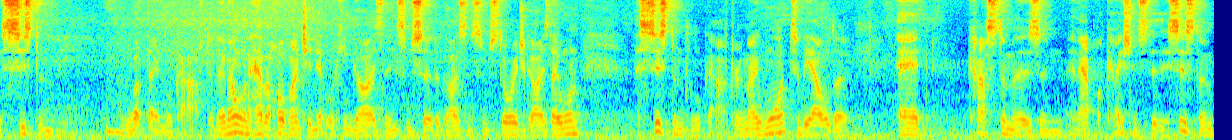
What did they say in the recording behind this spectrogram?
a system to be mm-hmm. what they look after. They don't want to have a whole bunch of networking guys, and then some server guys and some storage guys. They want a system to look after, and they want to be able to add customers and, and applications to their system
